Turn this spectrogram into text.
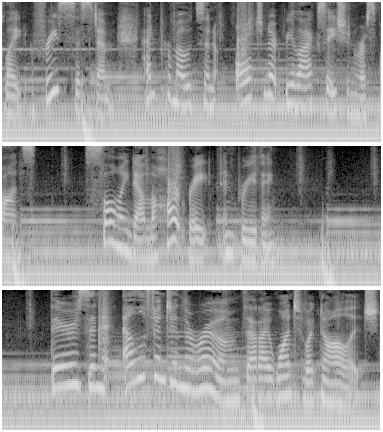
flight, or freeze system and promotes an alternate relaxation response, slowing down the heart rate and breathing. There's an elephant in the room that I want to acknowledge.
